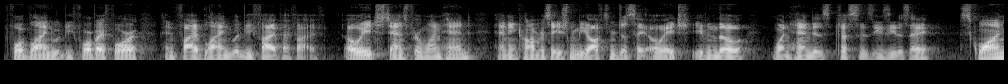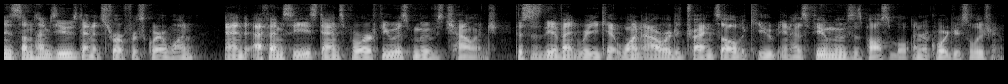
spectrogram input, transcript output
Four blind would be four by four, and five blind would be five by five. OH stands for one hand, and in conversation we often just say OH, even though one hand is just as easy to say. Squan is sometimes used, and it's short for square one. And FMC stands for Fewest Moves Challenge. This is the event where you get one hour to try and solve a cube in as few moves as possible and record your solution.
